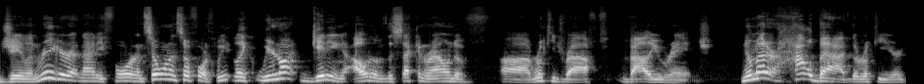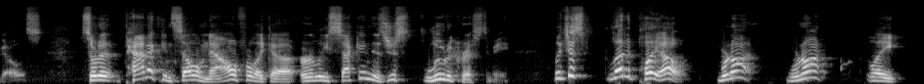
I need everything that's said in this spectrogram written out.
Jalen Reagor at 94, and so on and so forth. We like we're not getting out of the second round of uh, rookie draft value range, no matter how bad the rookie year goes. So to panic and sell them now for like a early second is just ludicrous to me. Like just let it play out. We're not we're not like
